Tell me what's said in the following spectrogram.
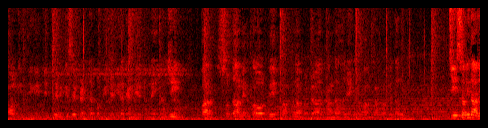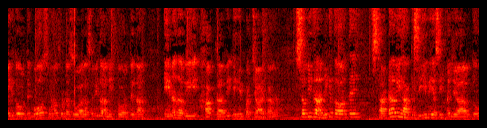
ਕਾਲ ਕੀਤੀ ਕਿ ਜਿੱਥੇ ਵੀ ਕਿਸੇ ਪਿੰਡ 'ਚ ਆਪਾਂ ਬੀਜੇਪੀ ਦਾ ਕੈਂਡੀਡੇਟ ਨਹੀਂ ਜਾਂਦਾ ਜੀ। ਪਰ ਸੰਵਿਧਾਨਿਕ ਤੌਰ ਤੇ ਆਪਣਾ ਪ੍ਰਚਾਰ ਕਰਨ ਦਾ ਹਰੇਕ ਹੱਕ ਆ ਪਰ ਕਿਦਾਂ ਰੋਕਦਾ ਜੀ ਸੰਵਿਧਾਨਿਕ ਤੌਰ ਤੇ ਬਹੁਤ ਸੋਹਣਾ ਤੁਹਾਡਾ ਸਵਾਲ ਆ। ਸੰਵਿਧਾਨਿਕ ਤੌਰ ਤੇ ਤਾਂ ਇਹਨਾਂ ਦਾ ਵੀ ਹੱਕ ਆ ਵੀ ਇਹ ਪ੍ਰਚਾਰ ਕਰਨ। ਸੰਵਿਧਾਨਿਕ ਤੌਰ ਤੇ ਸਾਡਾ ਵੀ ਹੱਕ ਸੀ ਵੀ ਅਸੀਂ ਪੰਜਾਬ ਤੋਂ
